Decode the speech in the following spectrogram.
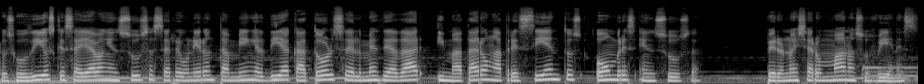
Los judíos que se hallaban en Susa se reunieron también el día 14 del mes de Adar y mataron a 300 hombres en Susa, pero no echaron mano a sus bienes.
